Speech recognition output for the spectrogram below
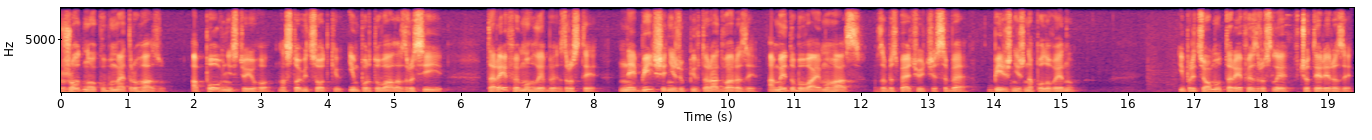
жодного кубометру газу, а повністю його на 100% імпортувала з Росії, тарифи могли би зрости не більше, ніж у півтора-два рази. А ми добуваємо газ, забезпечуючи себе більш ніж наполовину, і при цьому тарифи зросли в 4 рази.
